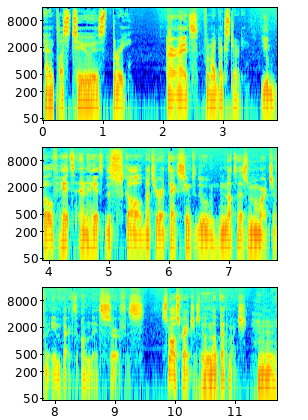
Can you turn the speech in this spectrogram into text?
and plus two is three All right. for my dexterity. You both hit and hit the skull, but your attacks seem to do not as much of an impact on its surface. Small scratches, but not that much. Hmm.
